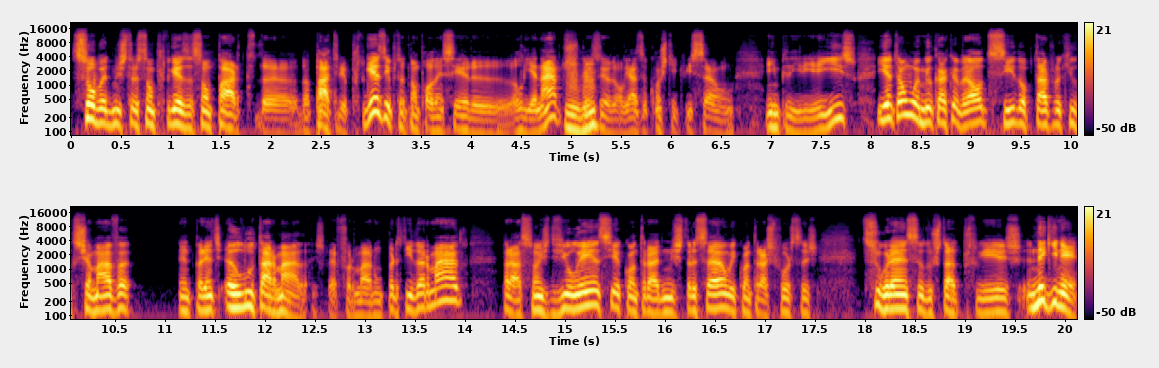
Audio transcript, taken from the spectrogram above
sob a administração portuguesa são parte da, da pátria portuguesa e, portanto, não podem ser eh, alienados. Uhum. Quer dizer, aliás, a Constituição impediria isso. E então o Amílcar Cabral decide optar por aquilo que se chamava, entre parênteses, a luta armada. Isto é, formar um partido armado para ações de violência contra a administração e contra as forças de segurança do Estado português na Guiné.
